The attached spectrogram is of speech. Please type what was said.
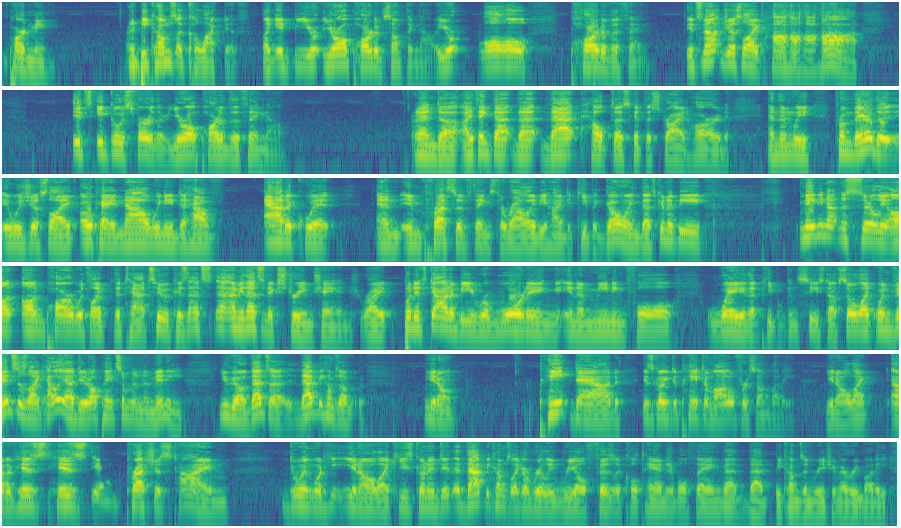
pardon me, it becomes a collective. Like it, you're you're all part of something now. You're all part of a thing. It's not just like ha ha ha ha. It's it goes further. You're all part of the thing now. And uh, I think that that that helped us hit the stride hard. And then we from there, the, it was just like okay, now we need to have adequate and impressive things to rally behind to keep it going, that's going to be maybe not necessarily on on par with like the tattoo because that's I mean that's an extreme change, right? But it's got to be rewarding in a meaningful way that people can see stuff. So like when Vince is like, "Hell yeah, dude, I'll paint someone in a mini," you go, "That's a that becomes a you know." Paint Dad is going to paint a model for somebody, you know, like out of his his yeah. precious time doing what he you know like he's going to do that becomes like a really real physical tangible thing that that becomes in reach of everybody.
